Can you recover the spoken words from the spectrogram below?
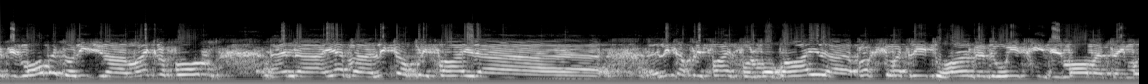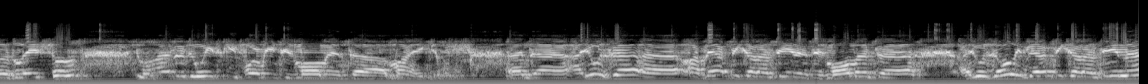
at this moment original microphone, and I have a little amplifier. A little amplified for mobile, uh, approximately 200 whiskey in this moment in modulation, 200 whiskey for me this moment, uh, Mike. And uh, I use a vertical antenna at this moment. I use only vertical antenna,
